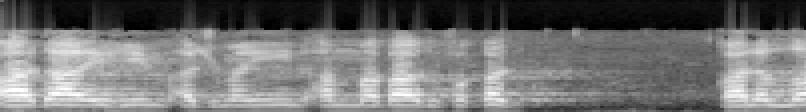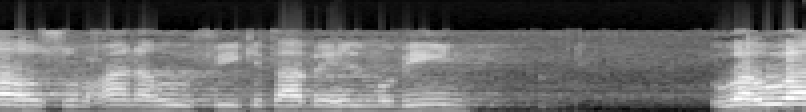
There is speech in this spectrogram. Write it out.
आदाहिम अजमईन, अम्मा बाद फ़क़द। क़ाल अल्लाह सुब्हानहु फ़ी किताबिहिल मुबीन व हुवा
